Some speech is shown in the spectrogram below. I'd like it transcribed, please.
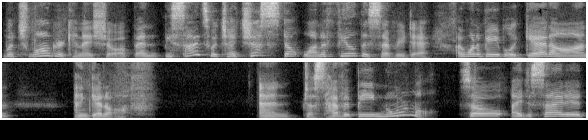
much longer can I show up? And besides which, I just don't want to feel this every day. I want to be able to get on and get off and just have it be normal. So I decided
